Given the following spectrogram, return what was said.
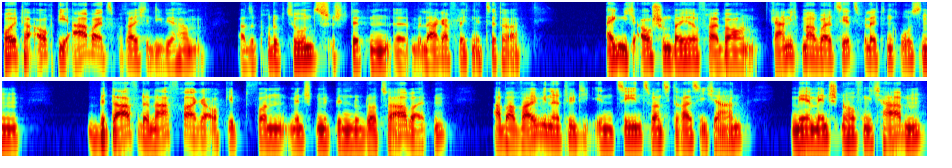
heute auch die Arbeitsbereiche, die wir haben, also Produktionsstätten, äh, Lagerflächen etc., eigentlich auch schon barrierefrei bauen. Gar nicht mal, weil es jetzt vielleicht einen großen Bedarf oder Nachfrage auch gibt, von Menschen mit Bindung dort zu arbeiten, aber weil wir natürlich in 10, 20, 30 Jahren mehr Menschen hoffentlich haben,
